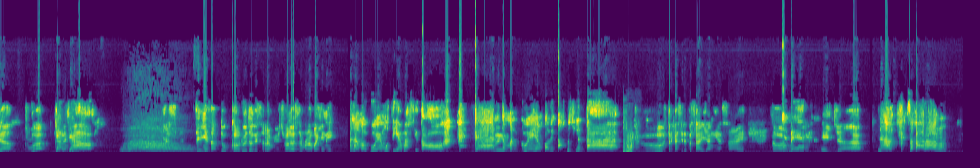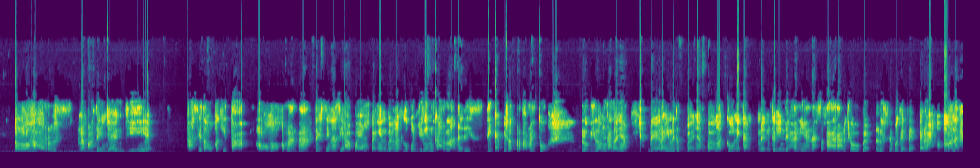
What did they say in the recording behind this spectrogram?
Ya, dua. Jajal. Yes. J-nya satu, kalau dua itu agak serem ya. Cuma gak serem namanya nih. Nama gue Mutia Marsito dan Gue. temen gue yang paling aku cinta Aduh, terkasih dan tersayang ya, Say. Nama gue Ember. Eja. Nah, sekarang lo harus nepatin janji kasih tahu ke kita lo mau ke mana, destinasi apa yang pengen banget lo kunjungin karena dari di episode pertama itu lo bilang katanya daerah ini tuh banyak banget keunikan dan keindahannya. Nah sekarang coba lo sebutin daerah mana?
